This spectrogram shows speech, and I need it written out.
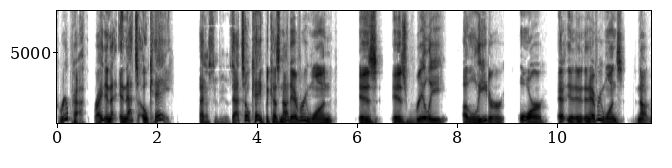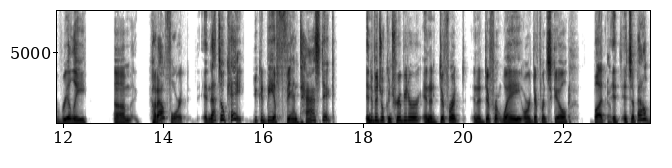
career path, right? And and that's okay. That, yes, it is. That's okay because not everyone is is really a leader or and everyone's not really um, cut out for it, and that's okay. You could be a fantastic individual contributor in a different in a different way or a different skill, but it, it's about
